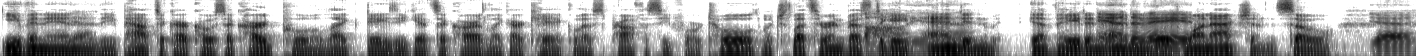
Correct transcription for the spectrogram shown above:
even in Yeah. the Path to Carcosa card pool, like Daisy gets a card like Archaic Glyphs Prophecy Foretold, which lets her investigate and Oh, yeah. in, evade an And enemy evade. with one action. So Yeah,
